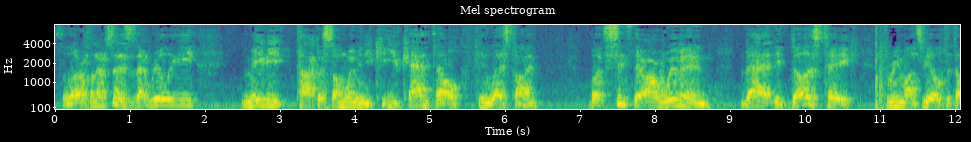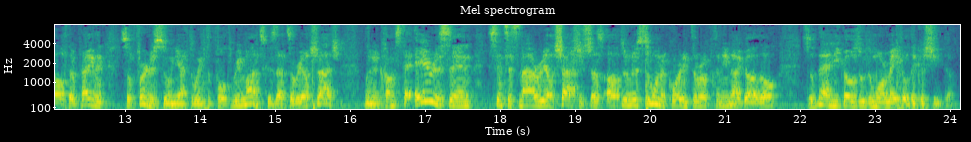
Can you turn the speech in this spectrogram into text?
So the Aruch LaNer says is that really maybe taka some women you you can tell in less time, but since there are women that it does take three months to be able to tell if they're pregnant. So for Nisuin, you have to wait the full three months because that's a real shash. When it comes to Erisin, since it's not a real shash, it's just Atu Nisuin according to Rav Chanina Gadol. So then he goes with the more Mekel de Kashita.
